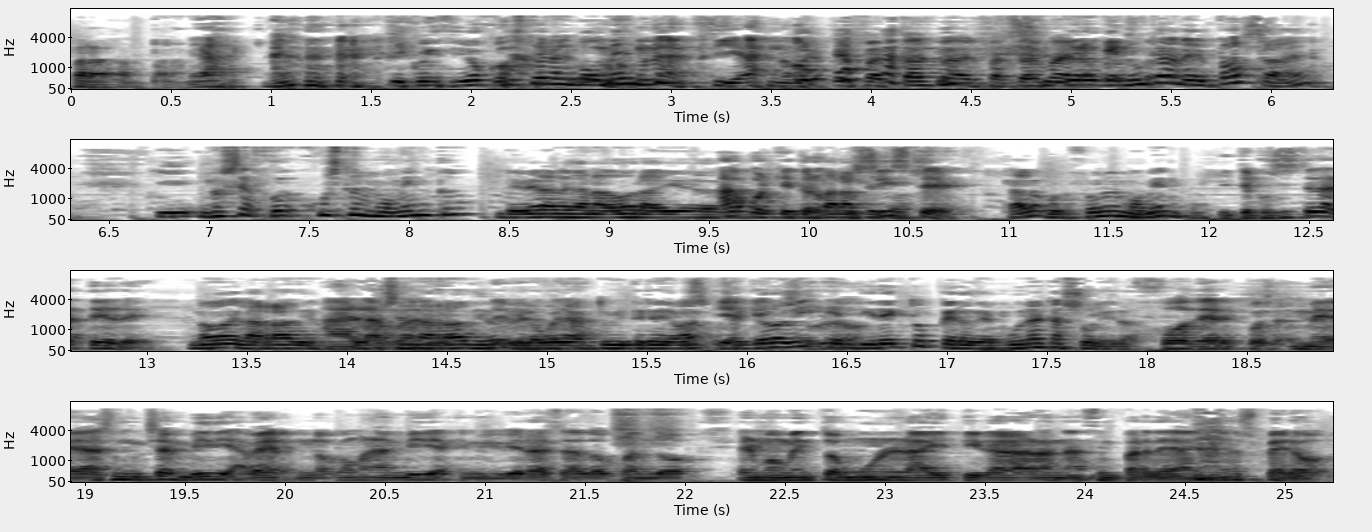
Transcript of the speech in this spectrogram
para, para mear, ¿eh? Y coincidió justo en el momento... Un anciano. El fantasma, el fantasma de Pero que nunca me pasa, ¿eh? Y no sé, fue justo el momento de ver al ganador ahí. de- Ah, porque te lo pusiste. Claro, porque fue en el momento. Y te pusiste la tele. No, en la radio. Ah, la puse en la radio, y luego ya en Twitter y demás. Hostia, o sea, qué yo lo vi chulo. en directo, pero de pura casualidad. Joder, pues me das mucha envidia. A ver, no como la envidia que me hubieras dado cuando el momento Moonlight y La La Land hace un par de años, pero,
